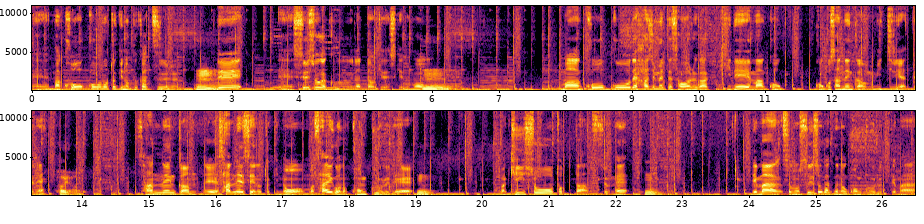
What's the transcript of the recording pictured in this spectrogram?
えーまあ、高校の時の部活うん。で、えー吹奏楽だったわけですけども、うん。まあ高校で初めて触る楽器で、まあ、高高校3年間みっちりやってね。はいはい。3年間、え3年生の時の、まあ、最後のコンクールで、うん。まあ、金賞を取ったんですよね。うん。でまあその吹奏楽のコンクールってまあ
